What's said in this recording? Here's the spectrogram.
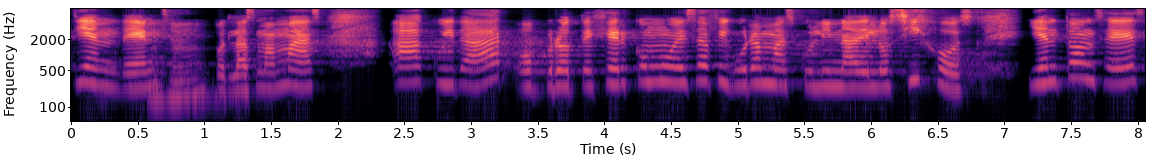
tienden, pues las mamás, a cuidar o proteger como esa figura masculina de los hijos. Y entonces,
